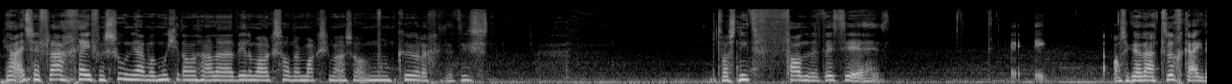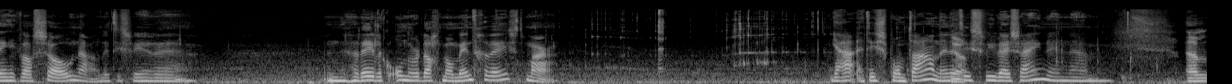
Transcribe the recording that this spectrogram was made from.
Ja, en zijn vragen geven een zoen. Ja, wat moet je dan halen? Willem-Alexander Maxima zo mm, keurig. Dat is... Het was niet van... Het is, eh, ik, als ik daarna terugkijk, denk ik wel zo... Nou, dit is weer eh, een redelijk ondoordacht moment geweest. Maar ja, het is spontaan en het is wie wij zijn. En, ehm, Ehm,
